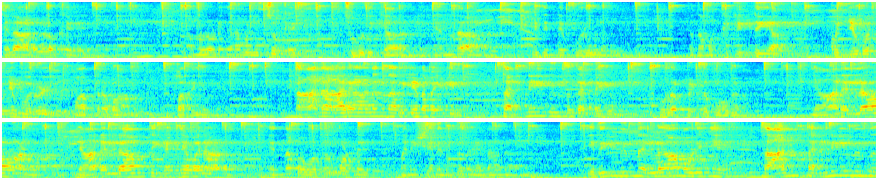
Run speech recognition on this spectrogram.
ചില ആളുകളൊക്കെ നമ്മളോട് ഇങ്ങനെ വിളിച്ചൊക്കെ ചോദിക്കാറുണ്ട് എന്താണ് ഇതിന്റെ പൊരുൾ? നമുക്ക് കിട്ടിയ കുഞ്ഞു കുഞ്ഞു പൊരുൾ മാത്രമാണ് പറയുന്നത്. താൻ ആരാണെന്ന് അറിയണമെങ്കിൽ തന്നിൽ നിന്ന് തന്നെയും പുറപ്പെട്ടു പോകണം. ഞാനെല്ലാമാണ് ഞാനെല്ലാം തികഞ്ഞവനാണ് എന്ന ബോധം കൊണ്ട് മനുഷ്യൻ എന്ത് നേടാനാണ്? ഇതിൽ നിന്നെല്ലാം ഒഴിഞ്ഞ് താൻ തന്നിൽ നിന്ന്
